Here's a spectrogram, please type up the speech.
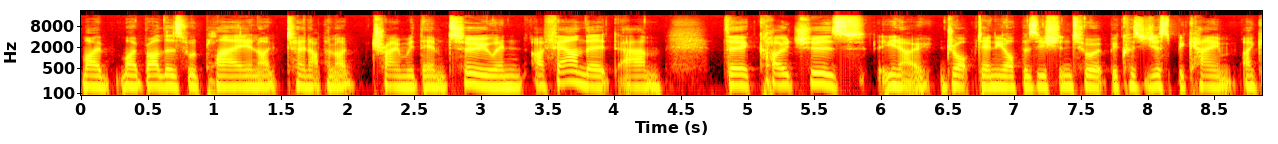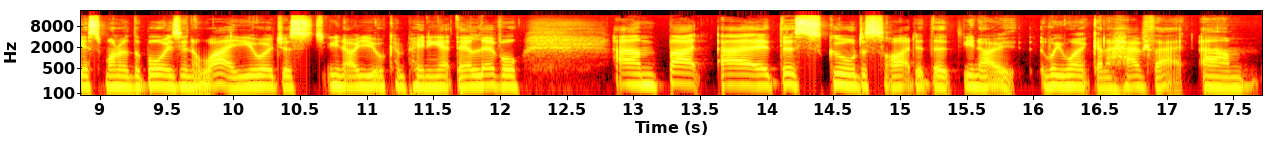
My my brothers would play, and I'd turn up and I'd train with them too. And I found that um, the coaches, you know, dropped any opposition to it because you just became, I guess, one of the boys in a way. You were just, you know, you were competing at their level. Um, but uh, the school decided that you know we weren't going to have that, um,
